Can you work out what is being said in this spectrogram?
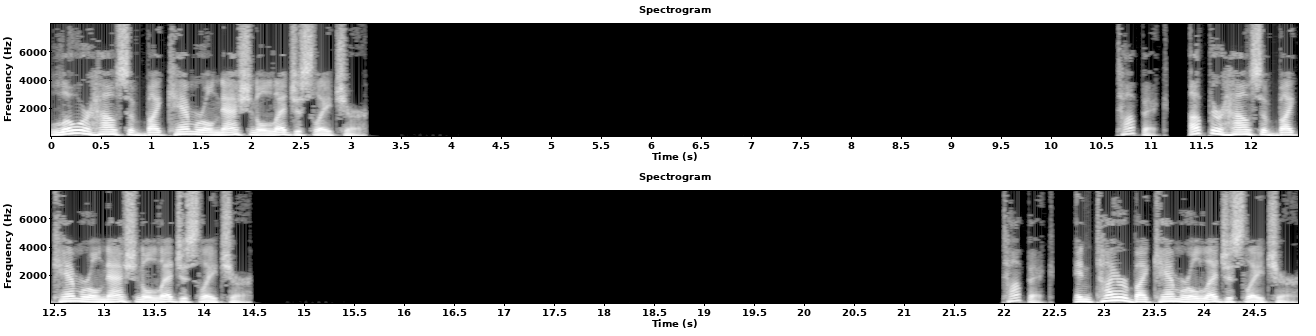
Lower house of bicameral national legislature Upper house of bicameral national legislature Entire bicameral legislature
